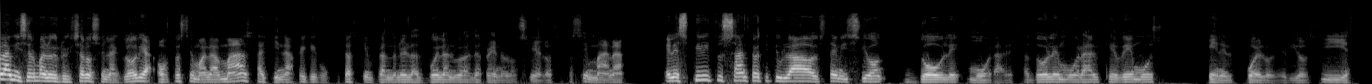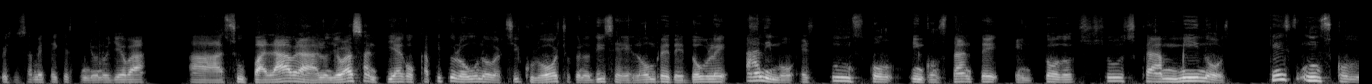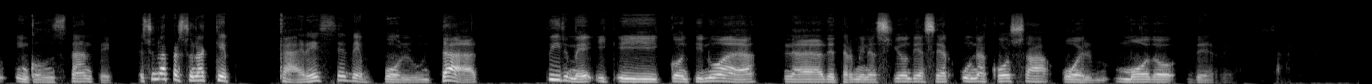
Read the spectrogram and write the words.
Hola mis hermanos cristianos en la gloria, otra semana más aquí en fe que conquista siempre dándole las buenas nuevas del reino de los cielos. Esta semana el Espíritu Santo ha titulado esta emisión Doble Moral, esa doble moral que vemos en el pueblo de Dios. Y es precisamente que el Señor nos lleva a su palabra, nos lleva a Santiago capítulo 1 versículo 8 que nos dice el hombre de doble ánimo es inconstante en todos sus caminos. ¿Qué es inconstante? Es una persona que carece de voluntad firme y, continuada la determinación de hacer una cosa o el modo de realizarla.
